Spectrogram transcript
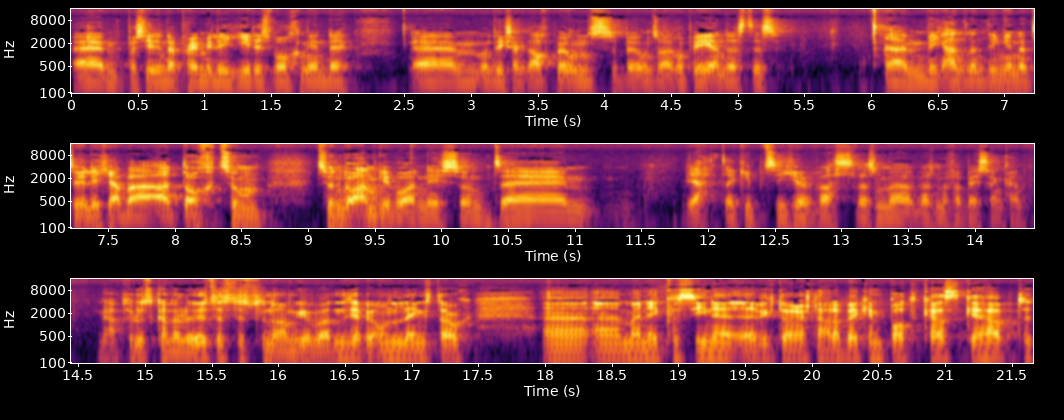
Ähm, passiert in der Premier League jedes Wochenende. Ähm, und wie gesagt, auch bei uns, bei uns Europäern, dass das ähm, wegen anderen Dingen natürlich, aber äh, doch zum, zur Norm geworden ist. Und ähm, ja, da gibt es sicher was, was man, was man verbessern kann. Ja, absolut skandalös, dass das zur Norm geworden ist. Ich habe ja unlängst auch äh, äh, meine Cousine äh, Viktoria Schnaderbeck im Podcast gehabt,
